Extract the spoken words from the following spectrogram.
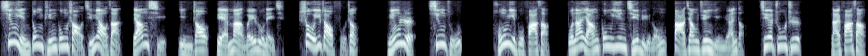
兴引东平公少及妙赞、梁喜、尹昭、敛曼为入内寝，受一诏辅政。明日，兴卒。弘密不发丧，补南阳公因及吕龙大将军尹元等皆诛之，乃发丧，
